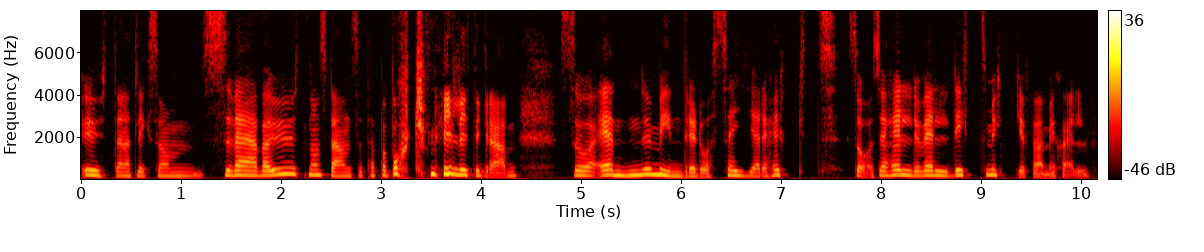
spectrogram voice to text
utan att liksom sväva ut någonstans och tappa bort mig lite grann. Så ännu mindre då säga det högt. Så, så jag höll det väldigt mycket för mig själv.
